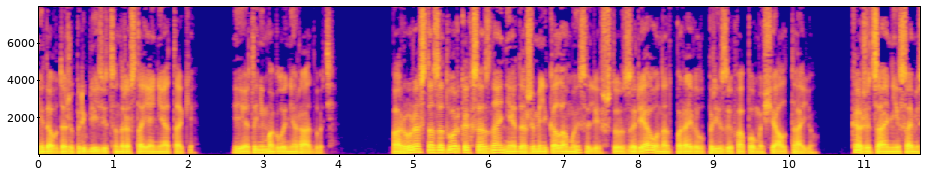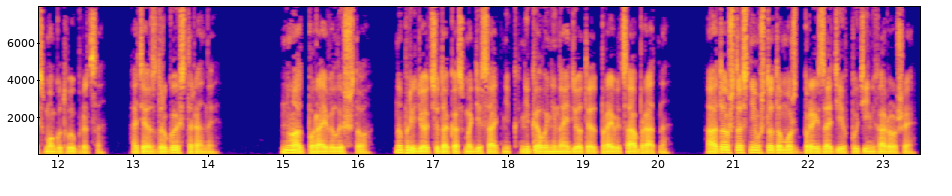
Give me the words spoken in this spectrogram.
не дав даже приблизиться на расстояние атаки. И это не могло не радовать. Пару раз на задворках сознания даже мелькала мысль, что зря он отправил призыв о помощи Алтаю. Кажется, они сами смогут выбраться. Хотя, с другой стороны... Ну, отправил и что? Ну, придет сюда космодесантник, никого не найдет и отправится обратно. А то, что с ним что-то может произойти в пути нехорошее,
